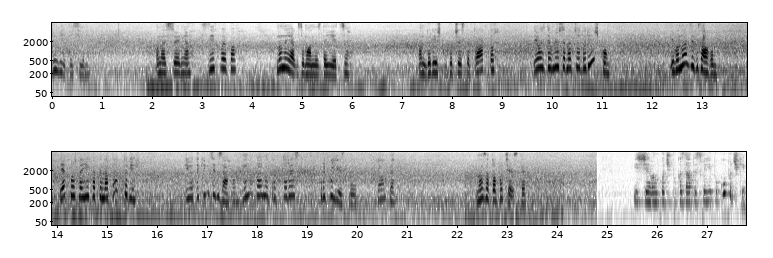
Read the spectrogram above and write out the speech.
Привіт усім! У нас сьогодні сніг випав. Ну ніяк зима не здається. Он доріжку почистив трактор. Я ось дивлюся на цю доріжку, і вона зігзагом. Як можна їхати на тракторі і отаким зігзагом? Ну, напевно, тракторист прикуліст був, правда? Ну, зато почистив. І ще я вам хочу показати свої покупочки.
